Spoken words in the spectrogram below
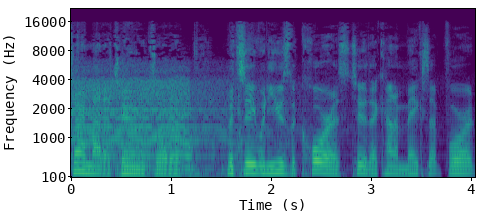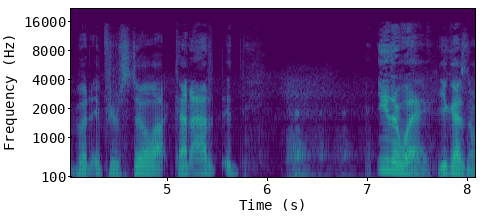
Sorry, I'm out of tune, sort of. But see, when you use the chorus too, that kind of makes up for it. But if you're still uh, kind of out, it, either way, you guys know.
